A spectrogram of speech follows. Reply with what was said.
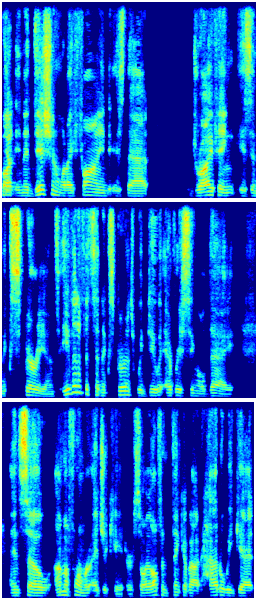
But yep. in addition, what I find is that driving is an experience, even if it's an experience we do every single day. And so I'm a former educator, so I often think about how do we get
